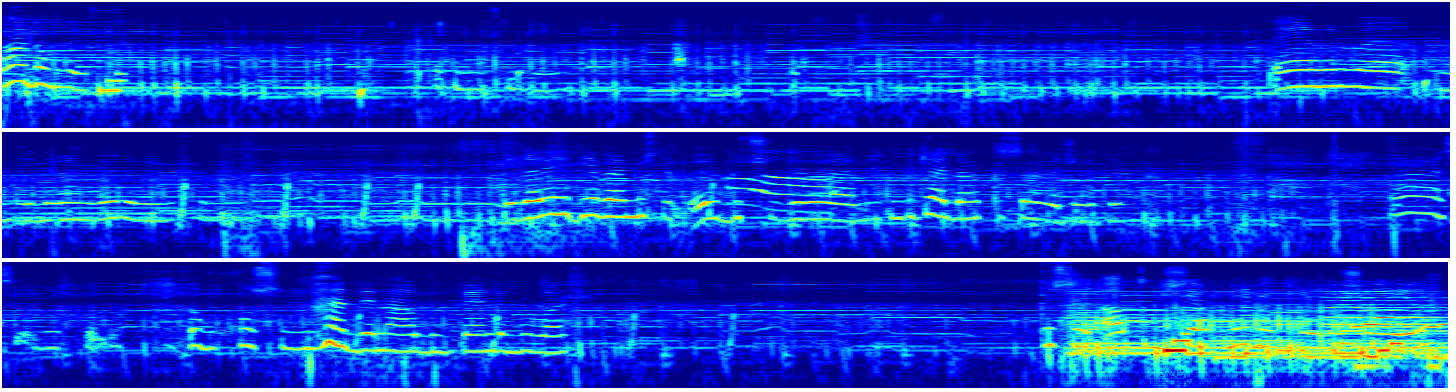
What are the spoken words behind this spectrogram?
Nereden buluyorsun? Geldi kız sana verecek hediye. Ha, şey bu, bu, bu, kostüm nereden aldım? Bende bu var. Arkadaşlar altı kişi yapmayı bekliyordum şeyi.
